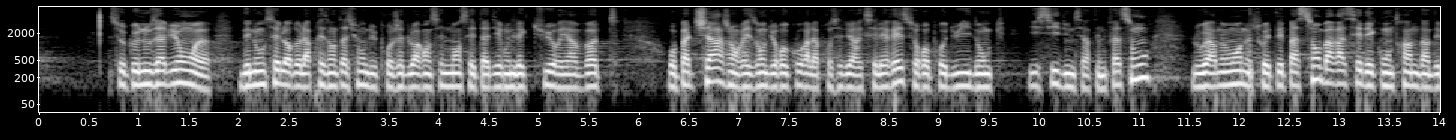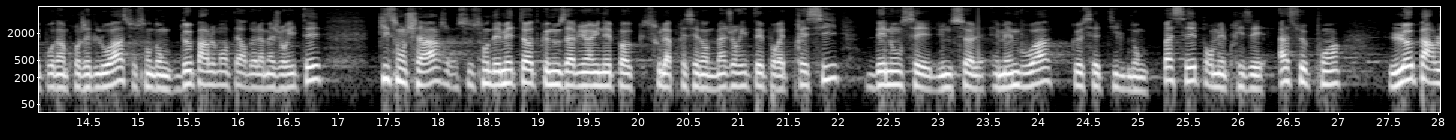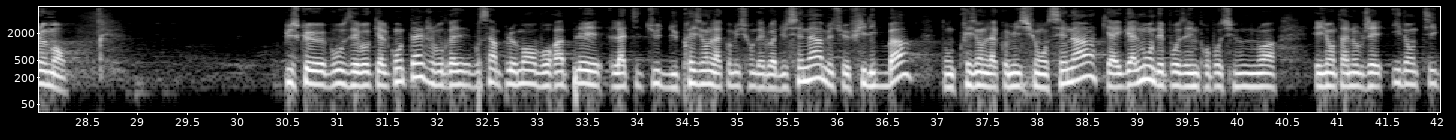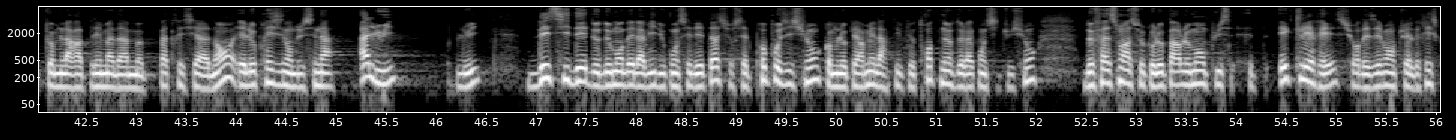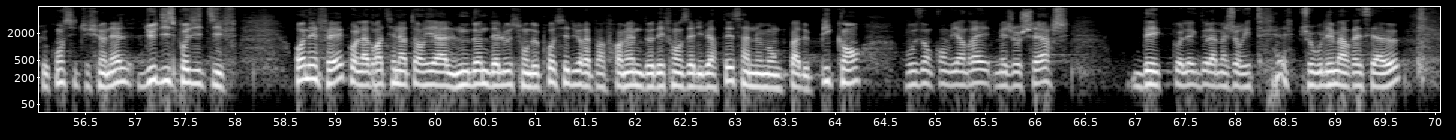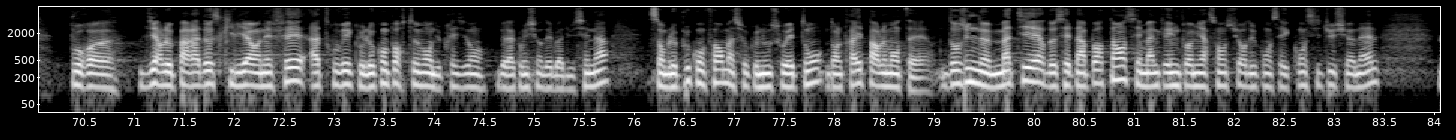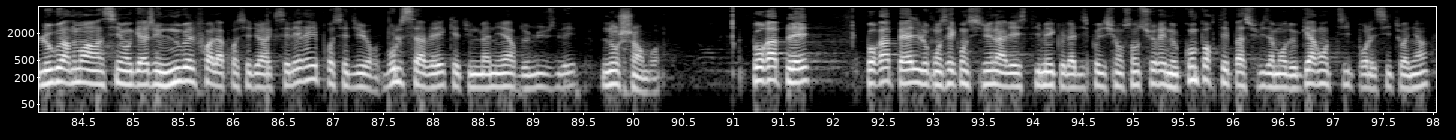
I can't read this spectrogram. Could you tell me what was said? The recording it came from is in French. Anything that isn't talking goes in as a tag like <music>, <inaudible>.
Ce que nous avions euh, dénoncé lors de la présentation du projet de loi renseignement, c'est-à-dire une lecture et un vote au pas de charge en raison du recours à la procédure accélérée se reproduit donc ici d'une certaine façon. Le gouvernement ne souhaitait pas s'embarrasser des contraintes d'un dépôt d'un projet de loi. Ce sont donc deux parlementaires de la majorité qui s'en chargent. Ce sont des méthodes que nous avions à une époque, sous la précédente majorité pour être précis, dénoncées d'une seule et même voix. Que s'est-il donc passé pour mépriser à ce point le Parlement? Puisque vous évoquez le contexte, je voudrais simplement vous rappeler l'attitude du président de la commission des lois du Sénat, M. Philippe Bas, donc président de la commission au Sénat, qui a également déposé une proposition de loi ayant un objet identique, comme l'a rappelé Mme Patricia Adam, et le président du Sénat a, lui, lui, décidé de demander l'avis du Conseil d'État sur cette proposition, comme le permet l'article 39 de la Constitution, de façon à ce que le Parlement puisse être éclairé sur des éventuels risques constitutionnels du dispositif. En effet, quand la droite sénatoriale nous donne des leçons de procédure et parfois même de défense des libertés, ça ne manque pas de piquant. Vous en conviendrez, mais je cherche des collègues de la majorité, <laughs> je voulais m'adresser à eux, pour euh, dire le paradoxe qu'il y a en effet à trouver que le comportement du président de la commission des lois du Sénat semble plus conforme à ce que nous souhaitons dans le travail parlementaire. Dans une matière de cette importance, et malgré une première censure du Conseil constitutionnel, le gouvernement a ainsi engagé une nouvelle fois la procédure accélérée, procédure, vous le savez, qui est une manière de museler nos chambres. Pour rappeler, pour rappel, le Conseil constitutionnel avait estimé que la disposition censurée ne comportait pas suffisamment de garanties pour les citoyens,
